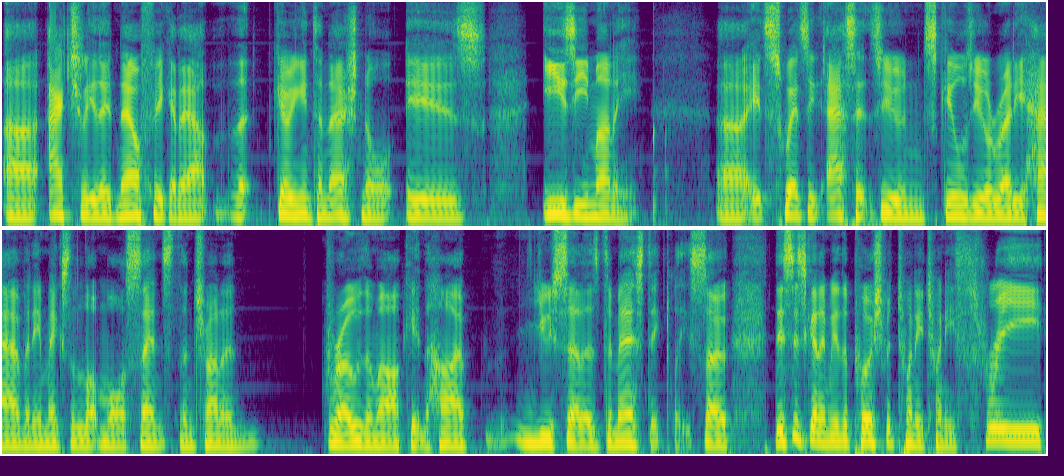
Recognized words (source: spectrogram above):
uh, actually they've now figured out that going international is easy money. Uh, it sweats assets you and skills you already have, and it makes a lot more sense than trying to grow the market and hire new sellers domestically. So this is going to be the push for 2023.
